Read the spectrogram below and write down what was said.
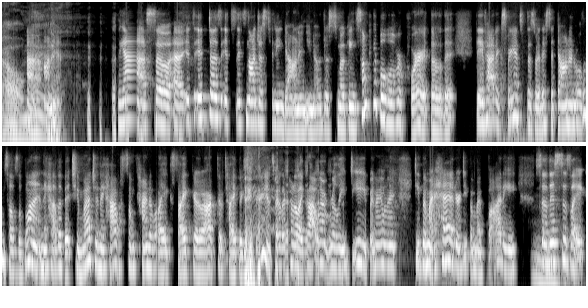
Oh man. Uh, on it. Yeah so uh, it, it does it's it's not just sitting down and you know just smoking some people will report though that they've had experiences where they sit down and roll themselves a blunt and they have a bit too much and they have some kind of like psychoactive type experience where they're kind of like that went really deep and i went deep in my head or deep in my body mm. so this is like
